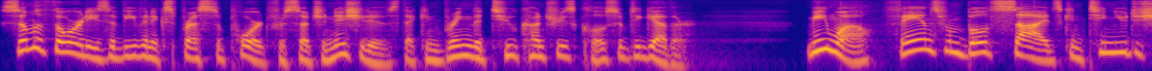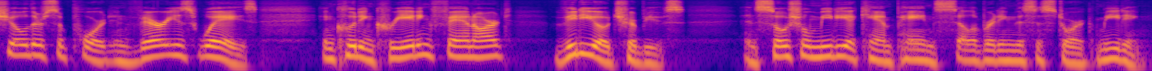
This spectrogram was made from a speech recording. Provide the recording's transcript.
Some authorities have even expressed support for such initiatives that can bring the two countries closer together. Meanwhile, fans from both sides continue to show their support in various ways, including creating fan art, video tributes, and social media campaigns celebrating this historic meeting.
